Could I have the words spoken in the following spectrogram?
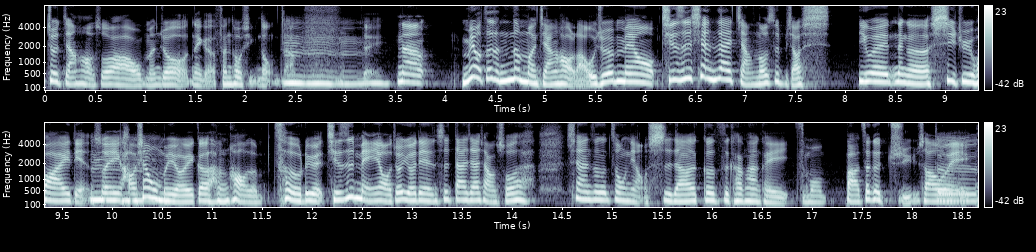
就讲好说啊，我们就那个分头行动这样。嗯嗯对，那没有真的那么讲好了，我觉得没有。其实现在讲都是比较细。因为那个戏剧化一点，所以好像我们有一个很好的策略。嗯、其实没有，就有点是大家想说，现在这个这种鸟事，大家各自看看可以怎么把这个局稍微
